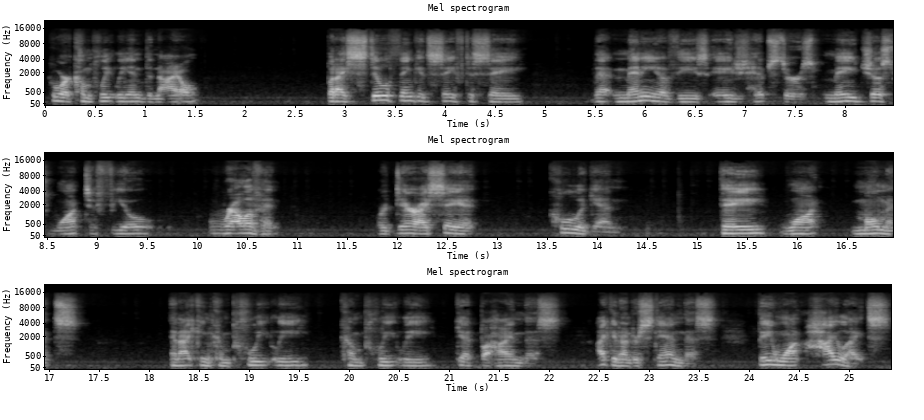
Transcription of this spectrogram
who are completely in denial. But I still think it's safe to say that many of these aged hipsters may just want to feel relevant or dare I say it, cool again. They want moments. And I can completely, completely get behind this. I can understand this. They want highlights.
